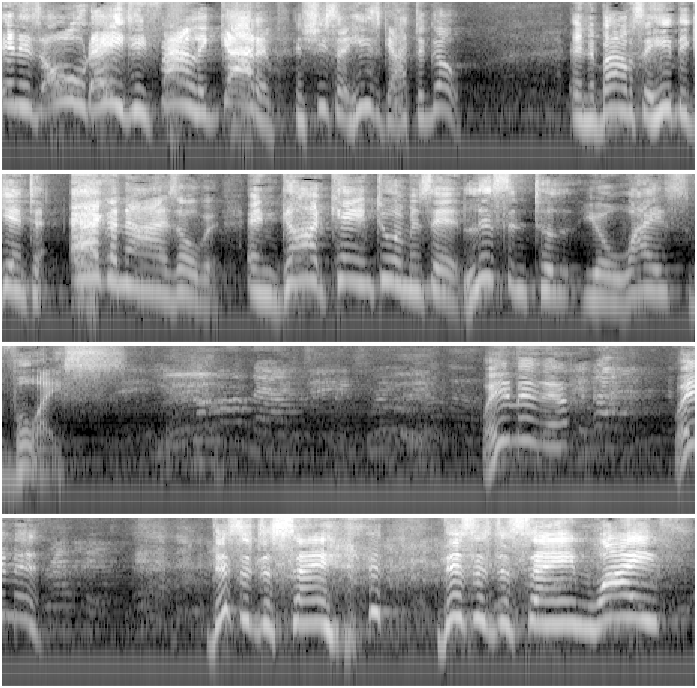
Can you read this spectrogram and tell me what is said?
In his old age, he finally got him. And she said, He's got to go. And the Bible said he began to agonize over it. And God came to him and said, Listen to your wife's voice. Wait a minute now. Wait a minute. This is the same, this is the same wife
